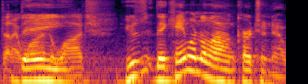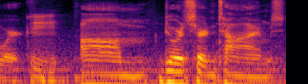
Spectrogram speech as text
that I wanted They- to watch. Us- they came on a lot on Cartoon Network Mm. um, during certain times.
